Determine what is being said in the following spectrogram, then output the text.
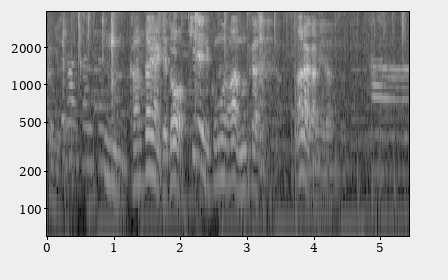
組一番簡単うん。簡単やけど綺麗に組むのは難しいあらが目立つあ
